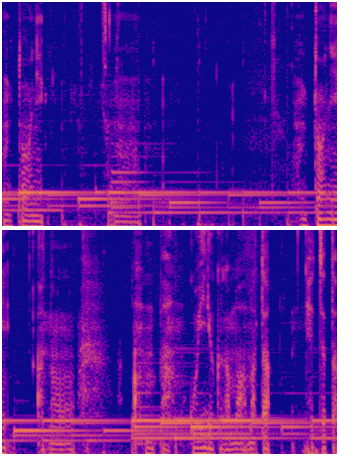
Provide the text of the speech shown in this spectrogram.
本当に。あのー、本当にあのー、あ語彙力がまあまた減っちゃった。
